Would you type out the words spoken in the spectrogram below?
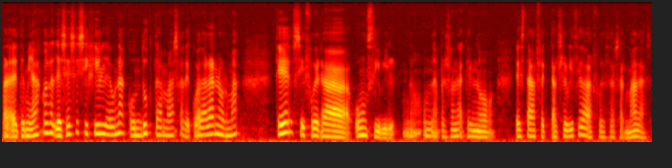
para determinadas cosas, les es exigible una conducta más adecuada a la norma que si fuera un civil, ¿no? una persona que no está afecta al servicio de las Fuerzas Armadas.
